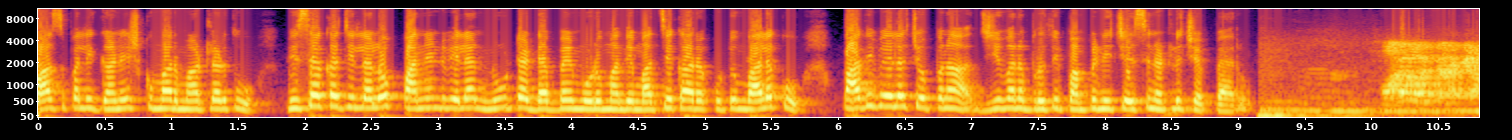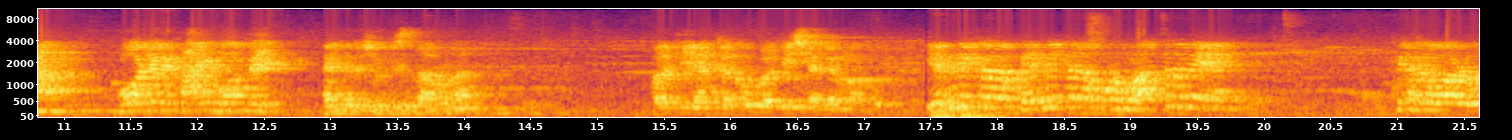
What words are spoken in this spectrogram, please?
వాసుపల్లి గణేష్ కుమార్ మాట్లాడుతూ విశాఖ జిల్లాలో పన్నెండు వేల నూట డెబ్బై మూడు మంది మత్స్యకార కుటుంబాలకు పదివేల చొప్పున జీవన భృతి పంపిణీ చేసినట్లు చెప్పారు. ప్రతి ప్రతి ఎన్నికల ఎన్నికలప్పుడు మాత్రమే పేదవాడు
